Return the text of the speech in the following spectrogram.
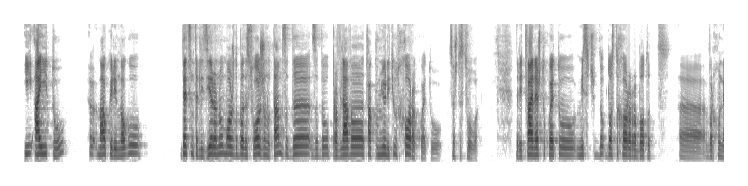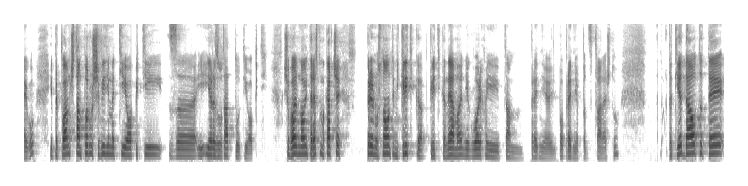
и АИТО, малко или много, децентрализирано може да бъде сложено там, за да, за да управлява това комюнити от хора, което съществува. Нали, това е нещо, което мисля, че доста хора работят върху него. И предполагам, че там първо ще видим тия опити за, и, и резултатите от тия опити. Ще бъде много интересно, макар че при основната ми критика, критика не, ама ние говорихме и там предния или по-предния път за това нещо. Та тия даота, те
